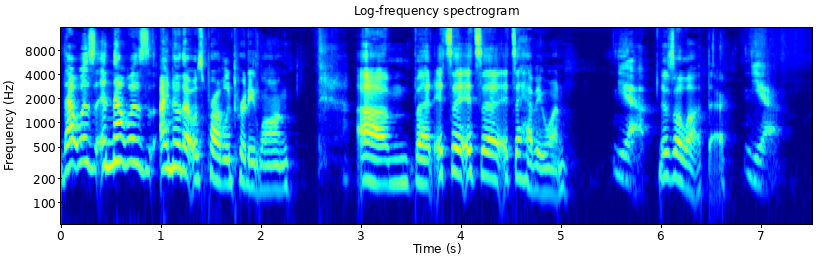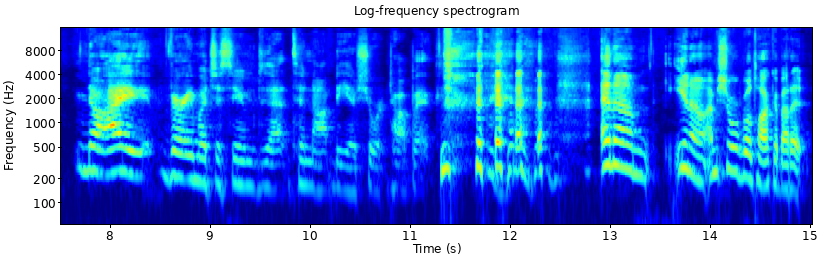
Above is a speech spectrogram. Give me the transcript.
that was, and that was, I know that was probably pretty long, um, but it's a, it's a, it's a heavy one. Yeah. There's a lot there. Yeah. No, I very much assumed that to not be a short topic. and um, you know, I'm sure we'll talk about it.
